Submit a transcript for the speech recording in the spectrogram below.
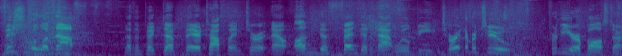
visual enough. Nothing picked up there. Top lane turret now undefended. That will be turret number two for the Europe All-Star.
